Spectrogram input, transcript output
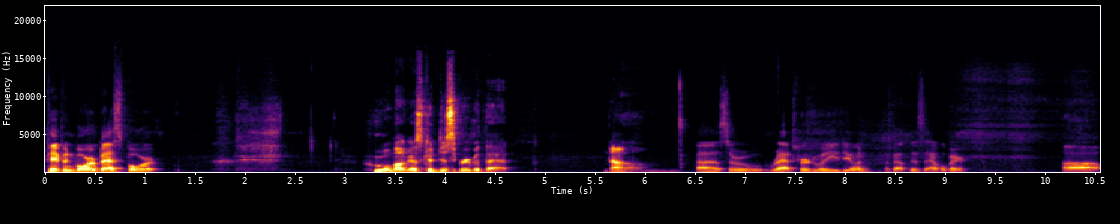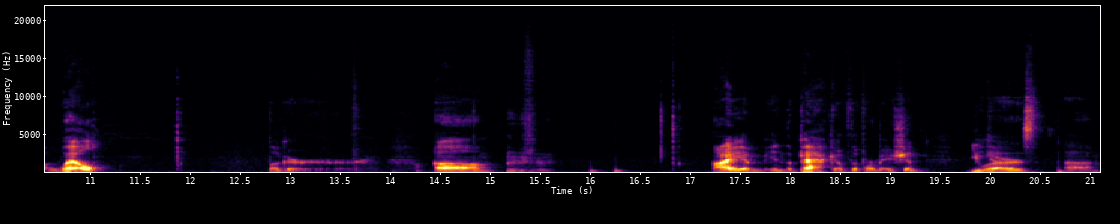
Pippin boar, best boar. Who among us could disagree with that? No. Uh, so Radford, what are you doing about this owl bear? Uh, well, bugger. Um, I am in the back of the formation You because um,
